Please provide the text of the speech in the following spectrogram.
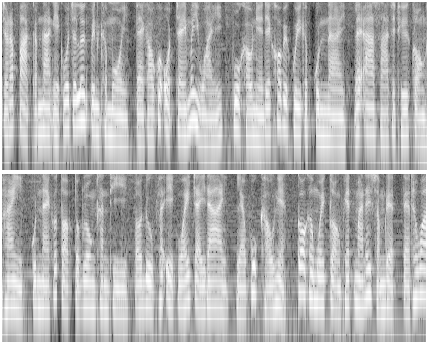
จะรับปากกับนางเอกว่าจะเลิกเป็นขโมย แต่เขาก็อดใจไม่ไหว พวกเขาเนี่ยได้เข้าไปคุยกับคุณนาย และอาสาจะถือกล่องให้ คุณนายก็ตอบตกลงทันทีเราดูพระเอกไว้ใจได้ แล้วพวกเขาเนี่ยก็ขโมยกล่องเพชรมาได้สำเร็จ แต่ถ้าว่า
